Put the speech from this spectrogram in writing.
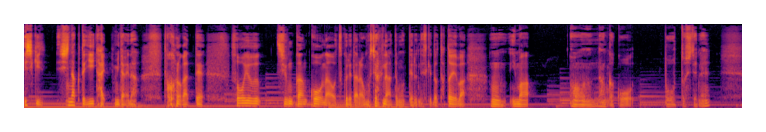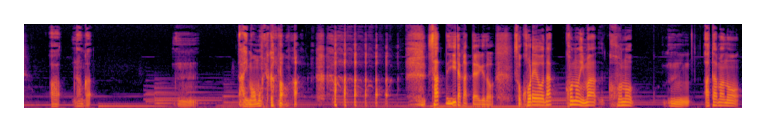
意識しなくて言いたい、みたいな ところがあって、そういう瞬間コーナーを作れたら面白いなって思ってるんですけど、例えば、うん、今、うん、なんかこう、ぼーっとしてね、あ、なんかうん、あ、今思い浮かばんわ。さって言いたかったんやけど、そう、これをな、この今、この、うん、頭の、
